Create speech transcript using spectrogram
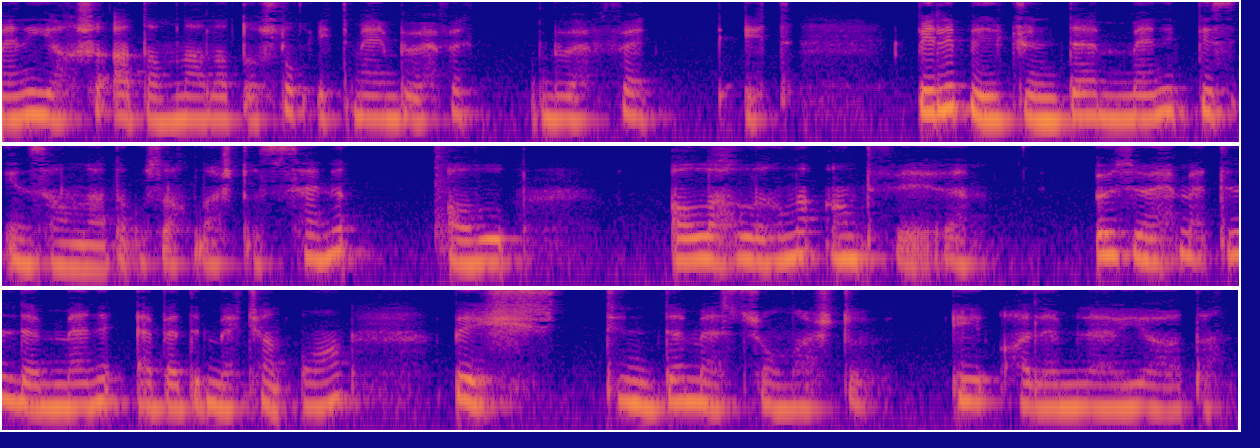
məni yaxşı adamlarla dostluq etməyə müvəffəq, müvəffəq et. Belə bir gündə məni pis insanlardan uzaqlaşdır. Səni al Allahlığına ant verirəm öz rəhmətinlə məni əbədi məkan olan beştində məskunlaşdır. Ey aləmləri yaradan.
